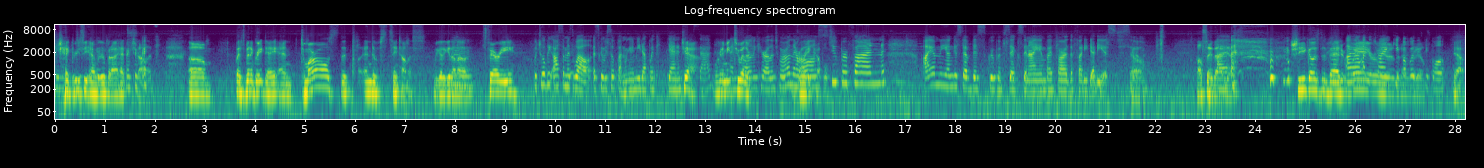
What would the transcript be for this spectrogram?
She had greasy hamburger, but I had french salad. Um, but it's been a great day, and tomorrow's the end of St. Thomas. We got to get on Mm. a ferry. Which will be awesome as well. It's gonna be so fun. We're gonna meet up with Dan and Yeah, Teresa. we're gonna meet two other Colin and Carolyn tomorrow, and they're great all couples. super fun. I am the youngest of this group of six, and I am by far the fuddy-duddiest. So I'll say that. I, yeah. She goes to bed way I have to earlier try and keep up with these else. people. Yeah.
